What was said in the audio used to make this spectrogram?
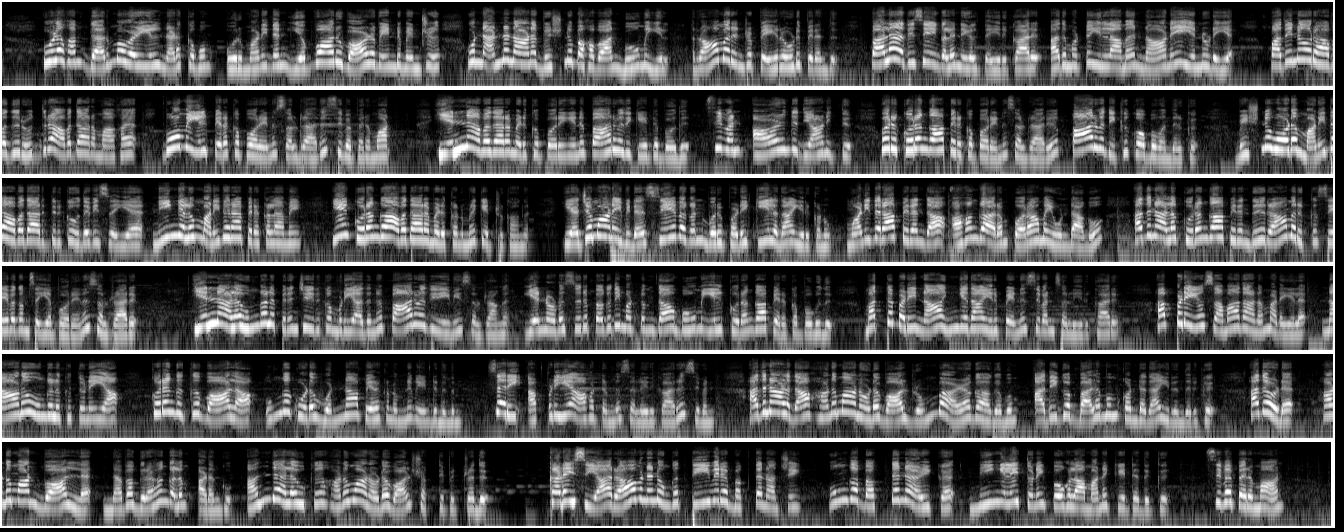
உலகம் தர்ம வழியில் நடக்கவும் ஒரு மனிதன் எவ்வாறு வாழ வேண்டுமென்று உன் அண்ணனான விஷ்ணு பகவான் பூமியில் ராமர் என்ற பெயரோடு பிறந்து பல அதிசயங்களை நிகழ்த்த இருக்காரு. அது மட்டும் இல்லாம நானே என்னுடைய பதினோராவது ருத்ர அவதாரமாக பூமியில் பிறக்க போறேன்னு சொல்றாரு சிவபெருமான். என்ன அவதாரம் எடுக்க போறீங்கன்னு பார்வதி கேட்டபோது சிவன் ஆழ்ந்து தியானித்து ஒரு குரங்கா பிறக்க போறேன்னு சொல்றாரு. பார்வதிக்கு கோபம் வந்திருக்கு. விஷ்ணுவோட மனித அவதாரத்திற்கு உதவி செய்ய நீங்களும் மனிதரா பிறக்கலாமே. ஏன் குரங்கா அவதாரம் எடுக்கணும்னு கேட்டிருக்காங்க. எஜமானை விட சேவகன் ஒரு படி கீழே தான் இருக்கணும். மனிதரா பிறந்தா அகங்காரம் பொறாமை உண்டாகும். அதனால குரங்கா பிறந்து ராமருக்கு சேவகம் செய்ய போறேன்னு சொல்றாரு. என்னால உங்களை பிரிஞ்சு இருக்க முடியாதுன்னு பார்வதி தேவி சொல்றாங்க. என்னோட சிறு பகுதி மட்டும்தான் பூமியில் குரங்கா பிறக்க போகுது. மத்தபடி நான் இங்கே தான் இருப்பேன்னு சிவன் சொல்லியிருக்காரு. அப்படியும் சமாதானம் அடையல. நானும் உங்களுக்கு துணையா குரங்குக்கு வாளா உங்க கூட ஒன்னா பிறக்கணும்னு வேண்டினதும். சரி அப்படியே ஆகட்டும்னு சொல்லியிருக்காரு சிவன். அதனாலதான் ஹனுமானோட வால் ரொம்ப அழகாகவும் அதிக பலமும் கொண்டதா இருந்திருக்கு. அதோட ஹனுமான் வால்ல நவ கிரகங்களும் அடங்கும். அந்த அளவுக்கு ஹனுமானோட வாள் சக்தி பெற்றது. கடைசியா ராவணன் உங்க தீவிர பக்தனாச்சே உங்க பக்தனை அழிக்க நீங்களே துணை போகலாமான்னு கேட்டதுக்கு சிவபெருமான்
